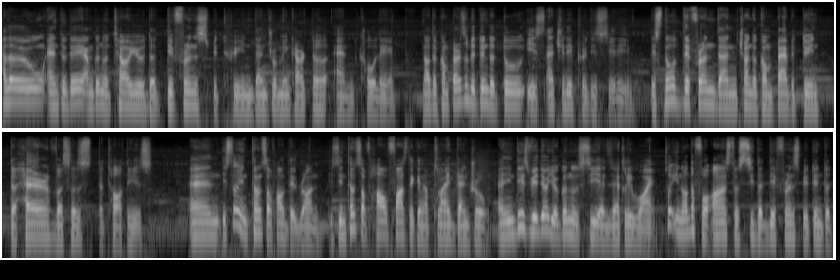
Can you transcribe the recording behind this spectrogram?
Hello, and today I'm going to tell you the difference between Dendro main character and Collei. Now the comparison between the two is actually pretty silly. It's no different than trying to compare between the hare versus the tortoise. And it's not in terms of how they run, it's in terms of how fast they can apply Dendro. And in this video, you're going to see exactly why. So in order for us to see the difference between the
